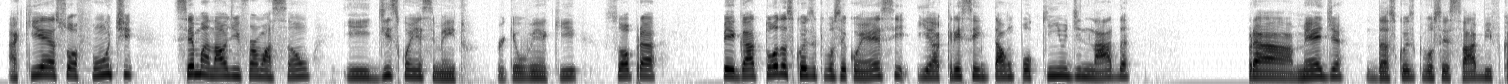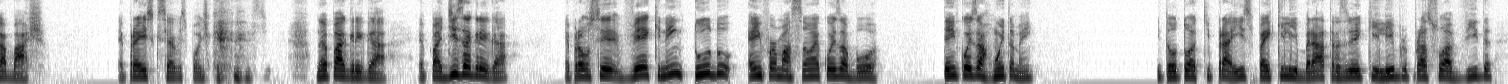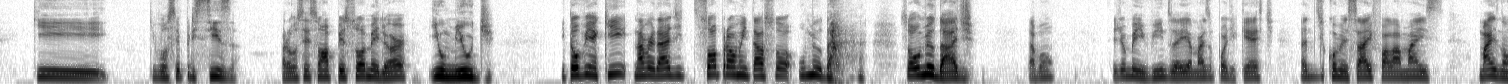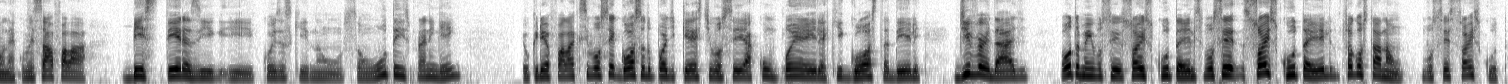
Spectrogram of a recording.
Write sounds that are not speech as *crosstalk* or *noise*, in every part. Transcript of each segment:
Aqui é a sua fonte semanal de informação e desconhecimento, porque eu venho aqui só pra pegar todas as coisas que você conhece e acrescentar um pouquinho de nada pra média das coisas que você sabe ficar baixa. É para isso que serve esse podcast. *laughs* Não é para agregar, é para desagregar. É para você ver que nem tudo é informação, é coisa boa. Tem coisa ruim também. Então eu tô aqui para isso, para equilibrar, trazer o equilíbrio para sua vida que que você precisa, para você ser uma pessoa melhor e humilde. Então eu vim aqui, na verdade, só para aumentar sua humildade, *laughs* sua humildade, tá bom? Sejam bem-vindos aí a mais um podcast. Antes de começar e falar mais, mais não, né? Começar a falar besteiras e, e coisas que não são úteis para ninguém. Eu queria falar que se você gosta do podcast, você acompanha ele aqui, gosta dele de verdade, ou também você só escuta ele. Se você só escuta ele, não precisa gostar não, você só escuta.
